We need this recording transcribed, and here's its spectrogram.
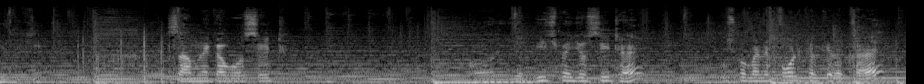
ये देखिए। सामने का वो सीट और ये बीच में जो सीट है उसको मैंने फोल्ड करके रखा है।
